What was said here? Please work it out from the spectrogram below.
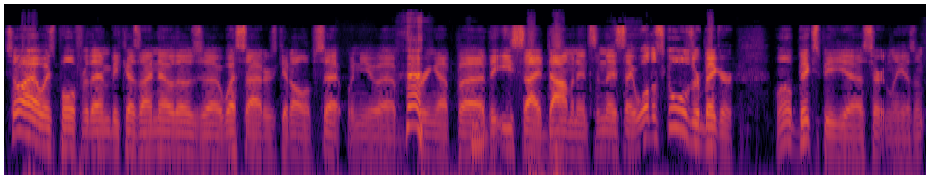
So I always pull for them because I know those uh, West Siders get all upset when you uh, bring up uh, the East Side dominance and they say, well, the schools are bigger. Well, Bixby uh, certainly isn't.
